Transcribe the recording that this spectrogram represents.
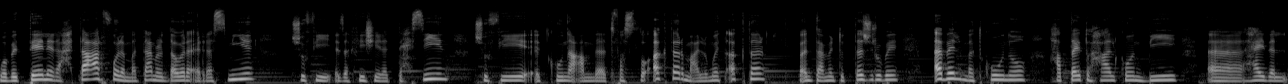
وبالتالي رح تعرفوا لما تعملوا الدورة الرسمية شو في إذا في شيء للتحسين شو في تكونوا عم تفصلوا أكثر معلومات أكثر فأنتوا عملتوا التجربة قبل ما تكونوا حطيتوا حالكم ب آه هيدا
